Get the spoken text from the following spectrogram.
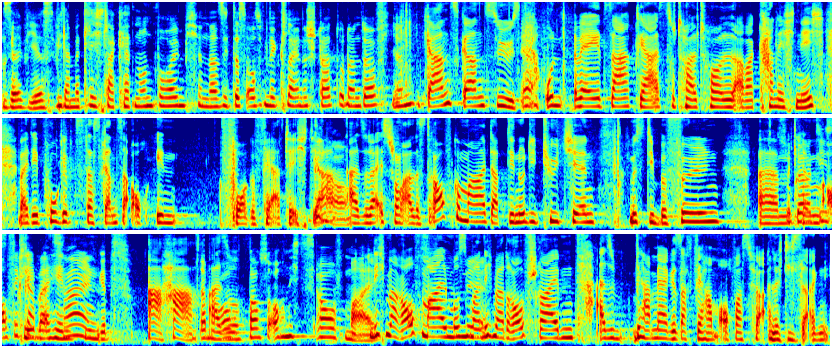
servierst, wieder mit Lichterketten und Bäumchen, dann sieht das aus wie eine kleine Stadt oder ein Dörfchen. Ganz, ganz süß. Ja. Und wer jetzt sagt, ja, ist total toll, aber kann ich nicht, bei Depot gibt es das Ganze auch in vorgefertigt. Ja? Genau. Also da ist schon alles draufgemalt, da habt ihr nur die Tütchen, müsst die befüllen äh, mit einem Aufkleber mit Zahlen gibt's. Aha, Da also brauchst du auch nichts draufmalen. nicht mal raufmalen muss man Nee. nicht mal draufschreiben. Also wir haben ja gesagt, wir haben auch was für alle, die sagen,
